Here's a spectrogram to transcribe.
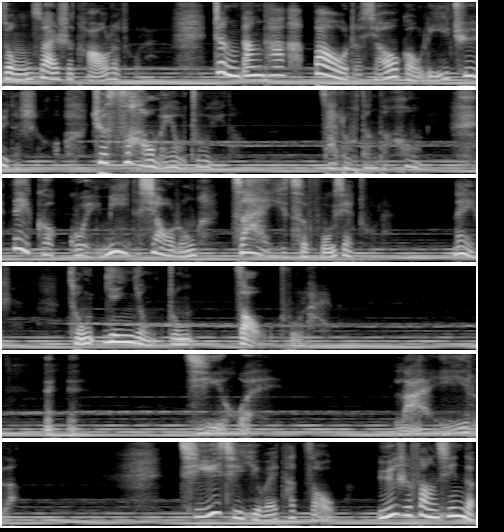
总算是逃了出来。正当他抱着小狗离去的时候，却丝毫没有注意到，在路灯的后面，那个诡秘的笑容再一次浮现出来。那人从阴影中走出来了。嘿嘿，机会来了。琪琪以为他走。于是放心的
